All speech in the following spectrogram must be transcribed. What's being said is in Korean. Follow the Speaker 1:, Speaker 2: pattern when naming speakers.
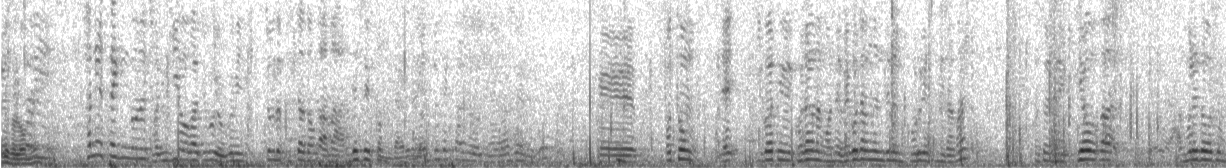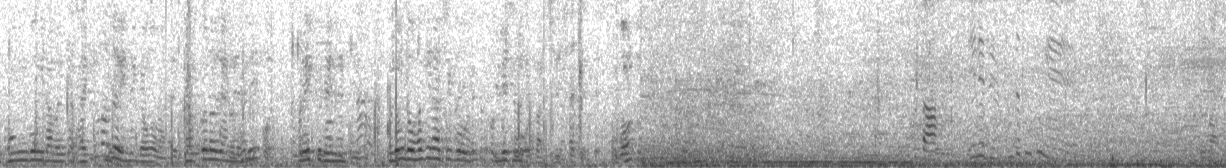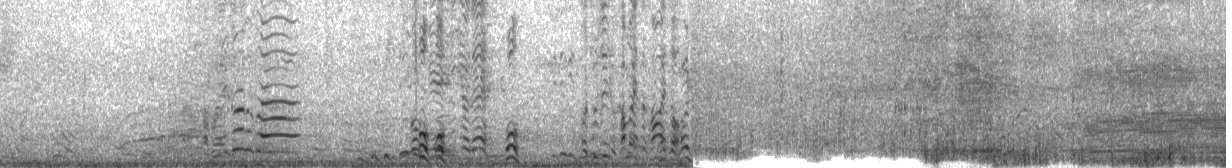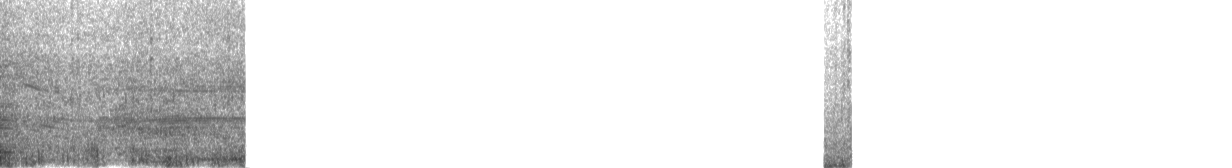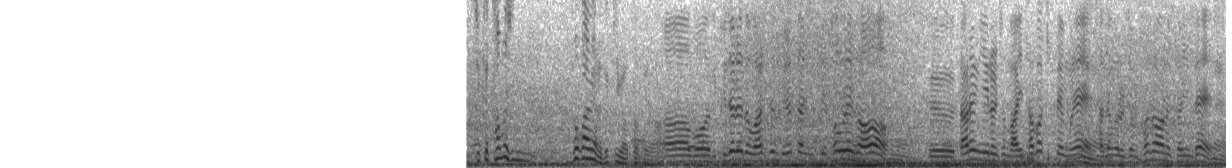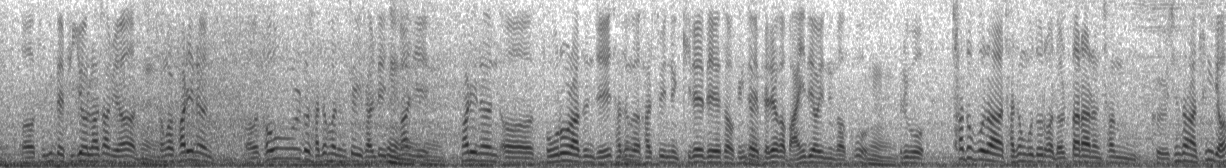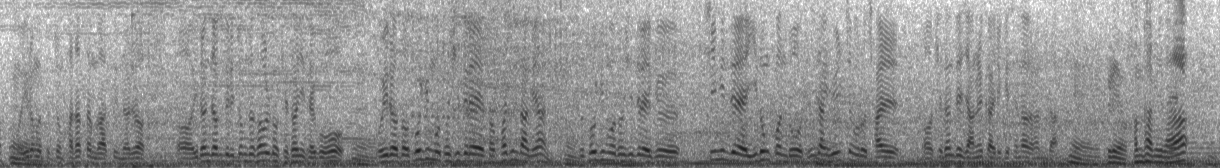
Speaker 1: 별로 없네.
Speaker 2: 하늘색인 거는 전기여가지고 요금이 좀 더 비싸던가 아마 안 되실 겁니다. 그래서 연두 색깔로 진행을 하셔야 되고 그 보통 이제 이거 같은 경우에 고장난 건데 왜 고장난지는 모르겠습니다만 보통 이제 기어가 아무래도 좀 공공이다 보니까 잘 끊어져 있는 경우가 많아요. 기어 끊어져 있는지 브레이크 됐는지 그 정도 확인하시고 빌리시면 될 것 같습니다.
Speaker 3: 나 얘네들 진짜 통통해. 왜 그러는 거야?
Speaker 1: 오, 오,
Speaker 4: 이겨내.
Speaker 1: 오.
Speaker 4: 어, 조진이 가만히 있어, 가만히 있어.
Speaker 5: 직접 타보신 소감이나 느낌이 어떠세요?
Speaker 1: 어, 뭐 그전에도 말씀드렸다시피 서울에서 그 따릉이를 좀 많이 타봤기 때문에
Speaker 5: 네.
Speaker 1: 자전거를 좀 선호하는 편인데
Speaker 5: 네.
Speaker 1: 어, 두 군데 비교를 하자면
Speaker 5: 네.
Speaker 1: 정말 파리는 어, 서울도 자전거 정책이 잘 돼 있지만
Speaker 5: 네,
Speaker 1: 이
Speaker 5: 네.
Speaker 1: 파리는 어, 도로라든지 자전거가 갈수 있는 길에 대해서 굉장히
Speaker 5: 네.
Speaker 1: 배려가 많이 되어 있는 것 같고
Speaker 5: 네.
Speaker 1: 그리고 차도보다 자전거 도로가 넓다라는 참 그 신선한 충격 뭐
Speaker 5: 네.
Speaker 1: 이런 것도 좀 받았던 것 같습니다. 그래서 어, 이런 점들이 좀 더 서울도 개선이 되고
Speaker 5: 네.
Speaker 1: 오히려 더 소규모 도시들에 더 퍼진다면 그 소규모 도시들의 그 시민들의 이동권도 굉장히 효율적으로 잘 어, 개선되지 않을까 이렇게 생각을 합니다.
Speaker 5: 네, 그래요. 감사합니다.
